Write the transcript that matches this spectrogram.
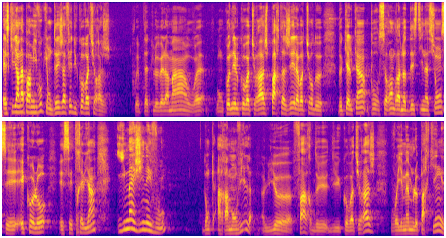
Est-ce qu'il y en a parmi vous qui ont déjà fait du covoiturage? Vous pouvez peut-être lever la main. On connaît le covoiturage, partager la voiture de, de quelqu'un pour se rendre à notre destination, c'est écolo et c'est très bien. Imaginez-vous, donc à Ramonville, lieu phare du, du, covoiturage, vous voyez même le parking,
